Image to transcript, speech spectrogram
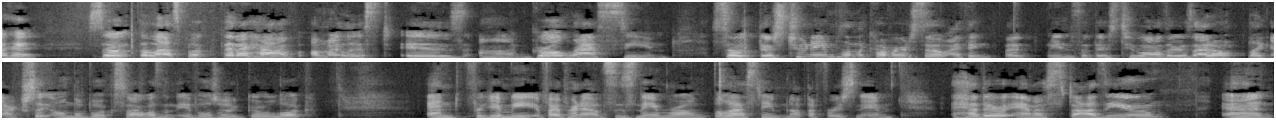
Okay, so the last book that I have on my list is uh, Girl Last Seen. So there's two names on the cover, so I think that means that there's two authors. I don't like actually own the book, so I wasn't able to go look. And forgive me if I pronounce his name wrong, the last name, not the first name. Heather Anastasiu. and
